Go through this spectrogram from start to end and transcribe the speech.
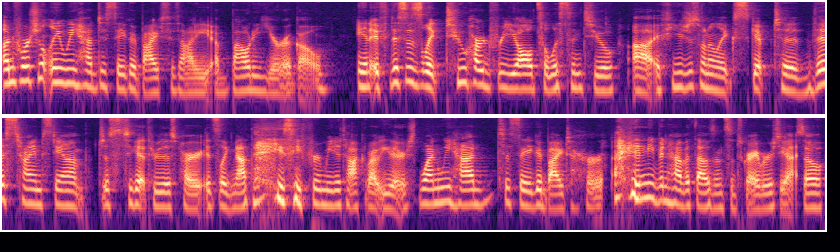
Unfortunately, we had to say goodbye to Dottie about a year ago. And if this is like too hard for y'all to listen to, uh, if you just want to like skip to this timestamp just to get through this part, it's like not that easy for me to talk about either. When we had to say goodbye to her, I didn't even have a thousand subscribers yet. So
